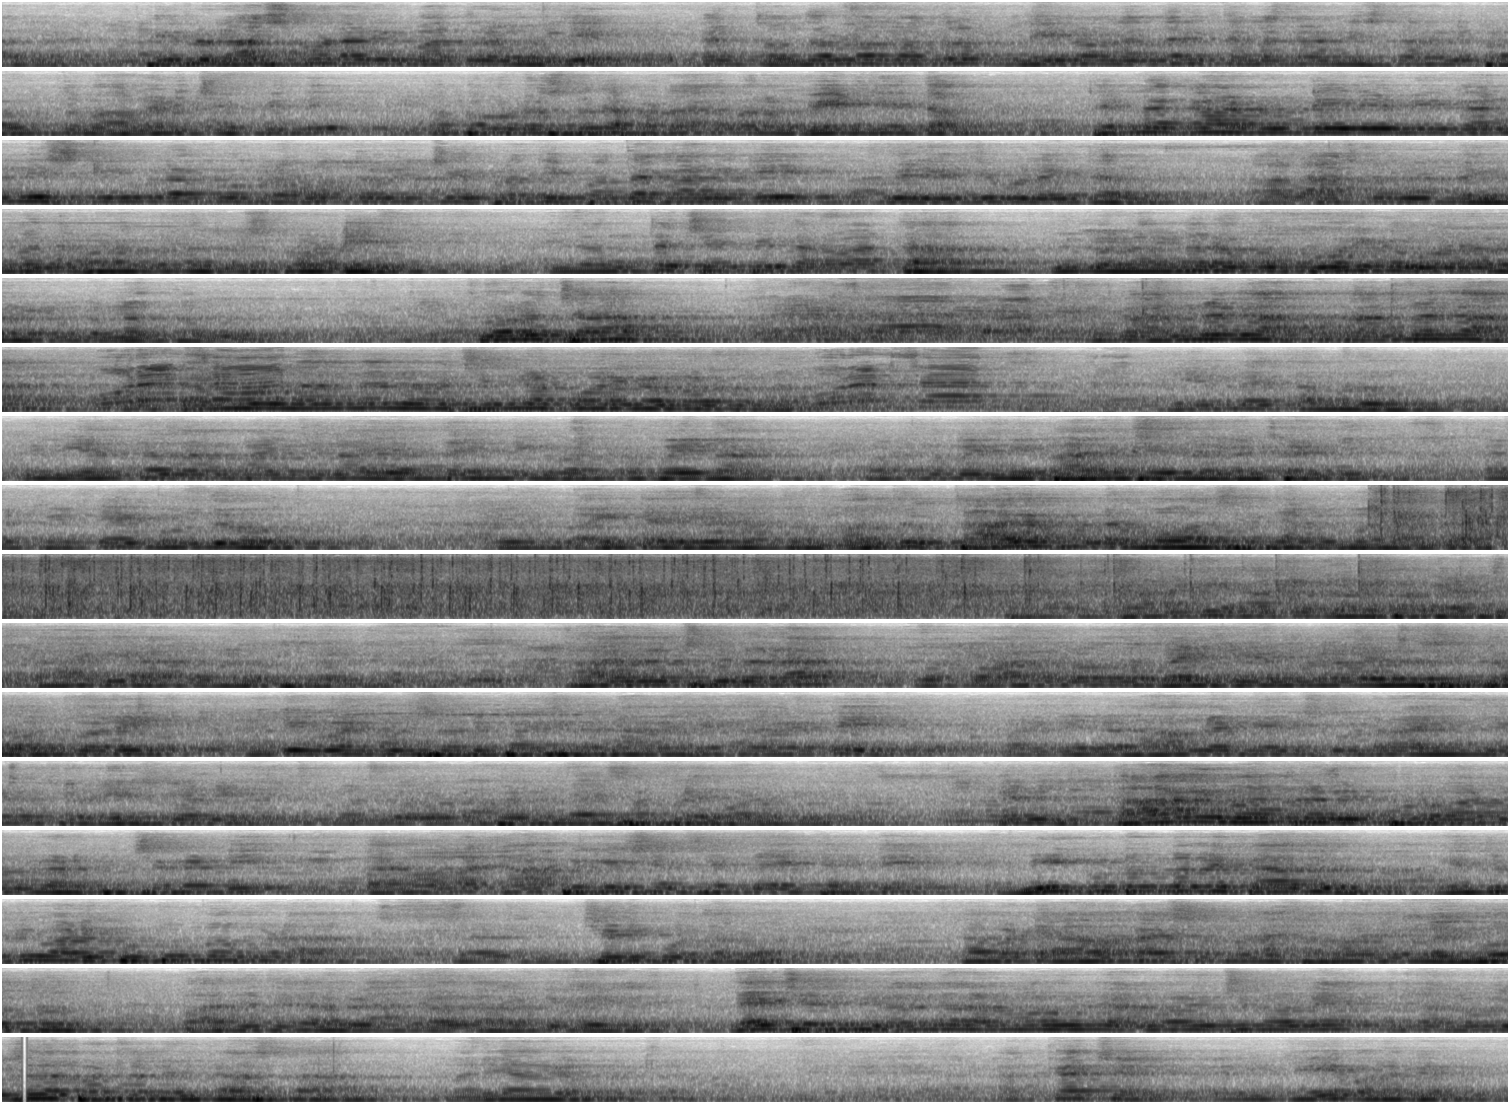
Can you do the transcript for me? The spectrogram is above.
పేర్లు రాసుకోవడానికి మాత్రమే ఉంది. కానీ తొందరలో మాత్రం లేని వాళ్ళందరికీ తెల్ల కార్డు ఇస్తారని ప్రభుత్వం ఆల్రెడీ చెప్పింది. తప్పకుండా వస్తుంది. అప్పటిదాకా మనం వెయిట్ చేద్దాం. తెల్ల కార్డు ఉంటేనే మీకు అన్ని స్కీములకు ప్రభుత్వం ఇచ్చే ప్రతి పథకానికి మీరు ఎలిజిబుల్ అవుతారు. ఆ లాస్ట్ వీక్లో ఇబ్బంది పడకుండా చూసుకోండి. ఇదంతా చెప్పిన తర్వాత మిమ్మల్ని అందరూ ఒక కోరిక కోరాలనుకుంటున్నాను తమ్ముడు. కోరొచ్చా? ఒక అన్నగా ఒక అన్నగా. తమ్ముళ్ళందరినీ ఒక చిన్న కోరిక కోరుతున్నా. ఏం లేదు తమ్ముడు మీరు ఎంత సంపాదించినా ఎంత ఇంటికి పట్టుకుపోయినా పట్టుకుపోయి మీ భార్య చేతిలో పెట్టండి. కానీ పెట్టే ముందు మీరు బయట ఏమాత్రం మందు తాగకుండా పోవాల్సిందే మిమ్మల్ని తాగి ఆటో నడపకండి తాగి ఆటో నడపకండి. తాగదలుచుకున్నారా? ఒక వాటలో రైట్ చేయకుండా ఏదో సీత కొనుక్కొని ఇంటికి పోయి కూర్చొని పైసలు ఆమె చేతిలో పెట్టి మరి మీరు ఆమ్లెట్ వేసుకుంటారా ఇంటి వేసుకొని మళ్ళీ రెండు సప్లై వాడుకోండి కానీ తాగి మాత్రం ఎప్పుడు వాటిని నడిపించకండి. దానివల్ల కాంప్లికేషన్స్ ఎన్ని అవుతాయంటే మీ కుటుంబమే కాదు ఎదుటి వాడి కుటుంబం కూడా చెడిపోతారు వాడు కాబట్టి అవకాశం మన సమాజంలో ఇవ్వద్దు. బాధ్యత గల పెట్టుకున్నాం కాబట్టి మీరు దయచేసి మీరు అందరూ అనుభవం అనుభవించిన వాళ్ళే. అందరూ అనుభవించిన పట్ల మీరు కాస్త మర్యాదగా మాట్లాడారు అక్క చెల్లి ఇంకేం అనకండి?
